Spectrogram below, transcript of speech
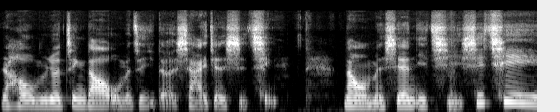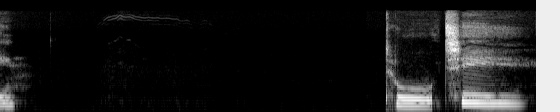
然后我们就进到我们自己的下一件事情。那我们先一起吸气，吐气。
